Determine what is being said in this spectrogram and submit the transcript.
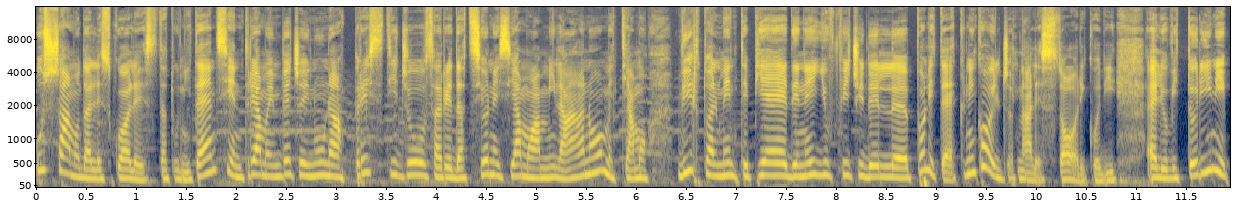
usciamo dalle scuole statunitensi, entriamo invece in una prestigiosa redazione, siamo a Milano, mettiamo virtualmente piede negli uffici del Politecnico, il giornale storico di Elio Vittorini,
